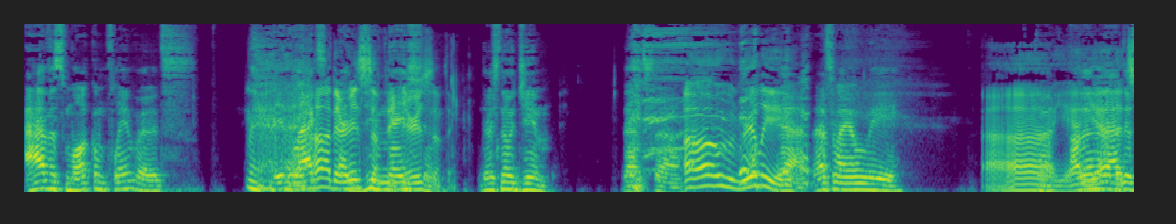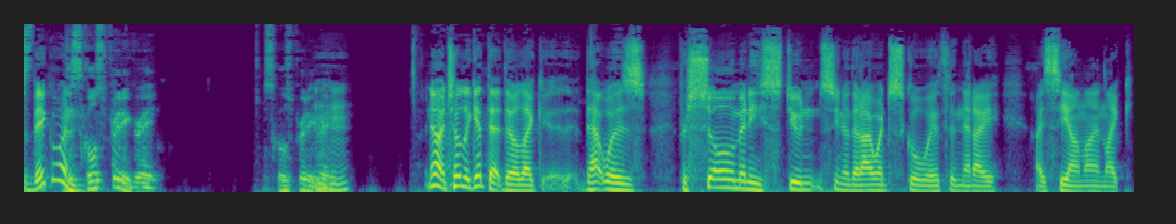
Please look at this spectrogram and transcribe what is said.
I have a small complaint, but it's it lacks oh, there is something. There is something. there's no gym. That's uh, Oh, really? yeah, that's my only. Uh, but yeah, yeah, that, that's the- a big one. The school's pretty great. The school's pretty great. Mhm. No, I totally get that though. Like that was for so many students, you know, that I went to school with and that I I see online. Like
